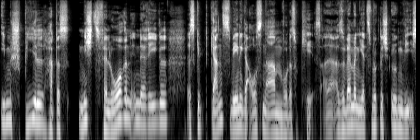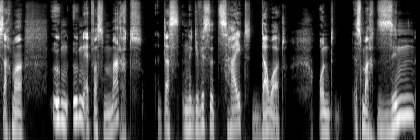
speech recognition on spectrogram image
Im Spiel hat das nichts verloren in der Regel. Es gibt ganz wenige Ausnahmen, wo das okay ist. Also wenn man jetzt wirklich irgendwie, ich sag mal, irgend, irgendetwas macht, das eine gewisse Zeit dauert und es macht Sinn,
